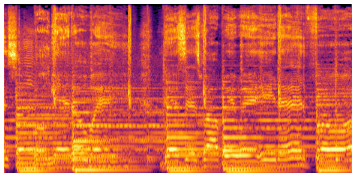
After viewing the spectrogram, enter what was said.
Distractions, we'll get away. This is what we waited for.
